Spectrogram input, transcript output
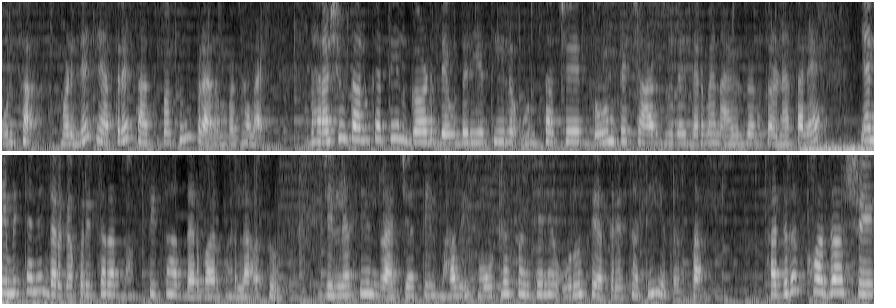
उरसास म्हणजेच यात्रेस आजपासून प्रारंभ झालाय. धाराशिव तालुक्यातील गड देवदरी येथील उरसाचे दोन ते चार जुलै दरम्यान आयोजन करण्यात आले आहे. या निमित्ताने दर्गा परिसरात भक्तीचा दरबार भरला असून जिल्ह्यातील राज्यातील भाविक मोठ्या संख्येने उरुस यात्रेसाठी येत असतात. हजरत ख्वाजा शेख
